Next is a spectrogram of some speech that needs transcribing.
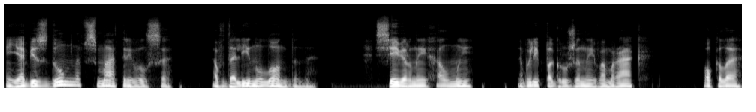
Я бездумно всматривался в долину Лондона. Северные холмы были погружены во мрак. Около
